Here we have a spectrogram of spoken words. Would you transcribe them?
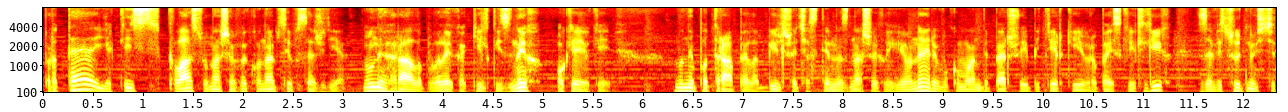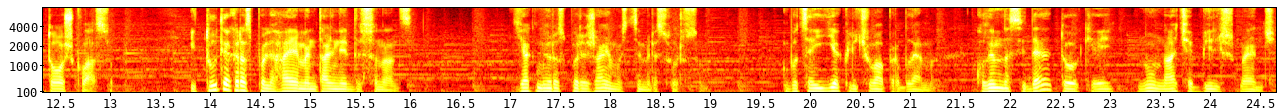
Проте якийсь клас у наших виконавців все ж є. Ну не грала б велика кількість з них, окей, окей. Ну не потрапила більша частина з наших легіонерів у команди першої п'ятірки європейських ліг за відсутності того ж класу. І тут якраз полягає ментальний дисонанс. Як ми розпоряджаємось цим ресурсом? Бо це і є ключова проблема. Коли в нас іде, то окей, ну наче більш-менш.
